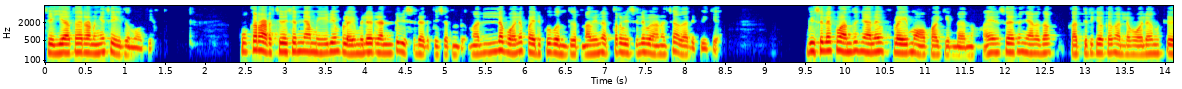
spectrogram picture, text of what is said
ചെയ്യാത്തവരാണെങ്കിൽ ചെയ്ത് നോക്കി. കുക്കർ അടച്ചു വെച്ചിട്ട് ഞാൻ മീഡിയം ഫ്ലെയിമിൽ രണ്ട് വിസിൽ അടുപ്പിച്ചിട്ടുണ്ട്. നല്ല പോലെ പരിപ്പ് വെന്തിട്ടുണ്ട് അതിന് എത്ര വിസിൽ വേണമെന്ന് വെച്ചാൽ അത് അടുപ്പിക്കുക വിസിലൊക്കെ വന്ന് ഞാൻ ഫ്ലെയിം ഓഫാക്കിയിട്ടുണ്ടായിരുന്നു. അതിനുശേഷം അതിന് ശേഷം ഞാനത് കത്തിരിക്കൊക്കെ നല്ലപോലെ ഒന്ന്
